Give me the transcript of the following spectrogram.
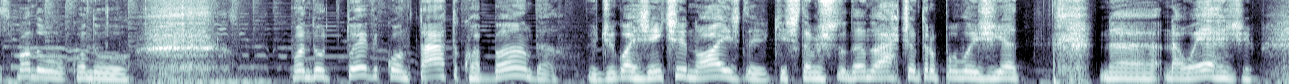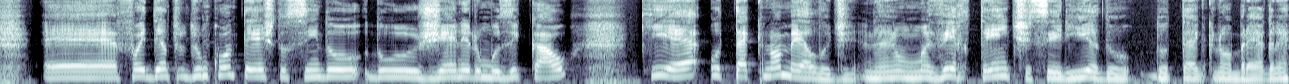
gente, quando. quando quando teve contato com a banda, eu digo a gente, nós que estamos estudando arte e antropologia na, na UERJ, é, foi dentro de um contexto assim, do, do gênero musical que é o Tecnomelody, né? Uma vertente seria do, do Tecnobrega, né?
